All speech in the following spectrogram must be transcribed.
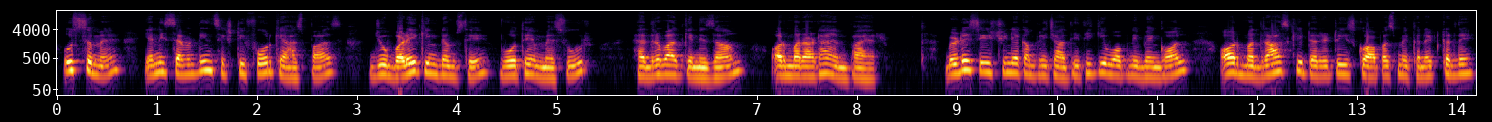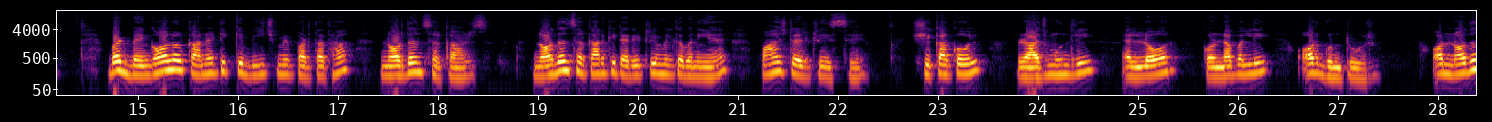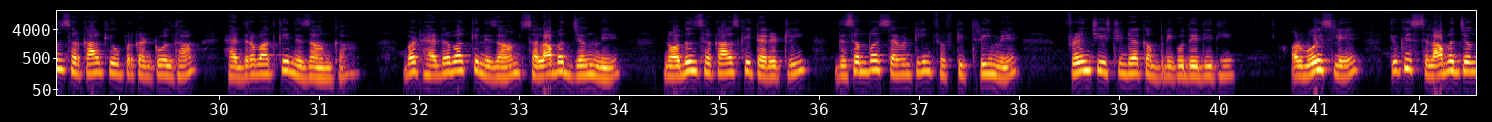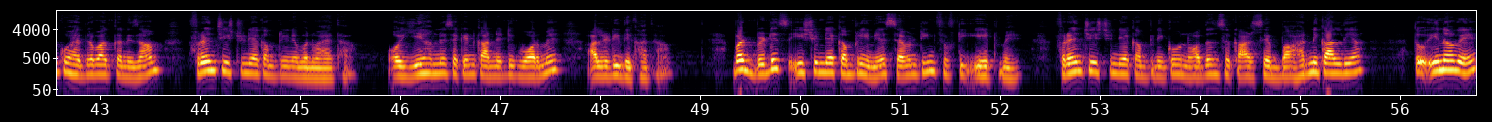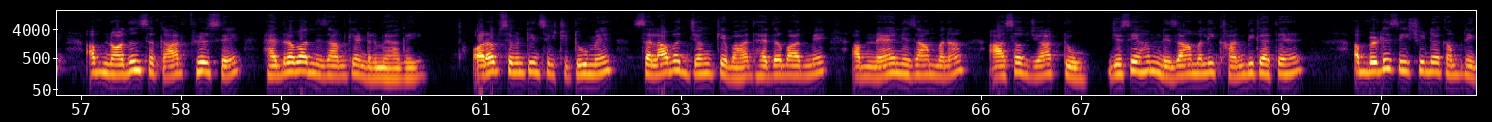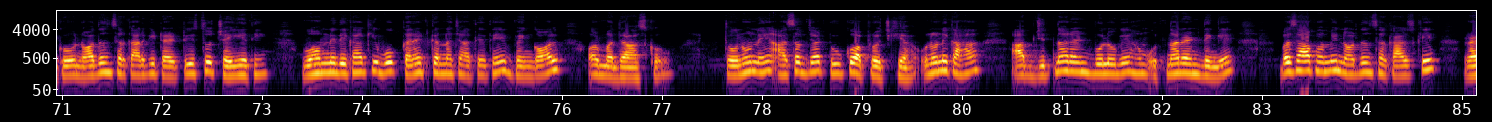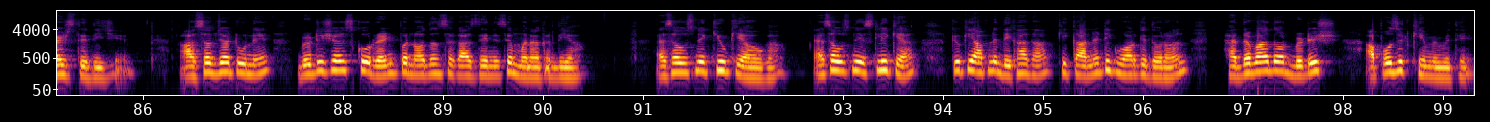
उस समय, यानी 1764 के आसपास, जो बड़े किंगडम्स थे, वो थे मैसूर, हैदराबाद के निज़ाम और Maratha empire. British East India Company चाहती थी कि वो अपनी बंगाल और मद्रास की टेरिटरीज को आपस में कनेक्ट कर दे। बट बंगाल और कर्नाटक के बीच में पड़ता था नॉर्दर्न सरकार नॉर्दर्न सरकार की टेरिटरी मिलकर बनी है पाँच टेरिटरीज से। शिकाकोल राजमुंद्री, एल्लोर, कोंडापल्ली और गुंटूर। और नॉर्दर्न सरकार के ऊपर कंट्रोल था हैदराबाद के निज़ाम का। बट हैदराबाद के निज़ाम सलाबत जंग ने नॉर्दर्न सरकार की टेरिटरी दिसंबर 1753 में फ्रेंच ईस्ट इंडिया कंपनी को दे दी थी। और वो इसलिए क्योंकि सलाबत जंग को हैदराबाद का Nizam French East India Company ने बनवाया था। और ये हमने सेकेंड कार्नेटिक वॉर में ऑलरेडी देखा था। But British East India Company ने 1758 में फ्रेंच ईस्ट इंडिया कंपनी को नॉर्दर्न सरकार से बाहर निकाल दिया। तो इन अ वे अब नॉर्दर्न सरकार फिर से हैदराबाद निज़ाम के अंडर में आ गई। और अब 1762 में सलाबत जंग के बाद हैदराबाद में अब नया निज़ाम बना आसफ जा टू। जिसे हम निज़ाम अली खान भी कहते हैं। अब ब्रिटिश ईस्ट इंडिया कंपनी को नॉर्दर्न सरकार की टेरिटरीज तो चाहिए थी। वो हमने देखा कि वो कनेक्ट करना चाहते थे बंगाल और मद्रास को। तो उन्होंने आसफ जा टू को अप्रोच किया। उन्होंने कहा, आप जितना रेंट बोलोगे, हम उतना रेंट देंगे। बस आप हमें नॉर्दर्न सरकार के राइट्स दे दीजिए। आसफ जा टू ने ब्रिटिशर्स को रेंट पर नॉर्दर्न सरकार देने से मना कर दिया। ऐसा उसने क्यों किया होगा? ऐसा उसने इसलिए किया क्योंकि आपने देखा था कि कार्नेटिक वॉर के दौरान हैदराबाद और ब्रिटिश अपोजिट खेमे में थे।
